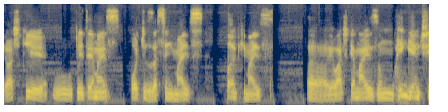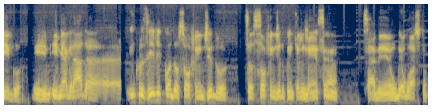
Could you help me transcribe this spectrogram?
Eu acho que o Twitter é mais potes assim, mais punk, mais. Uh, eu acho que é mais um ringue antigo. E, e me agrada. Uh, inclusive, quando eu sou ofendido, se eu sou ofendido por inteligência, sabe, eu, eu gosto.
